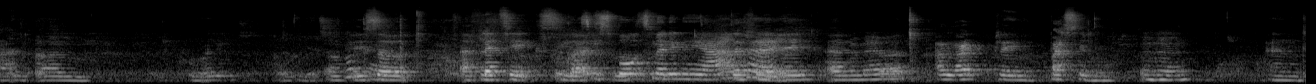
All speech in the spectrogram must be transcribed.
and um running. Oh. Okay, Okay. so athletics, you We've got like some sportsmen in here. Okay. Definitely. And Romero? I like playing basketball Mm-hmm. and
